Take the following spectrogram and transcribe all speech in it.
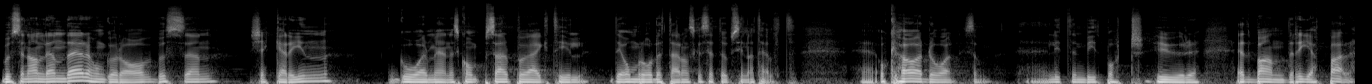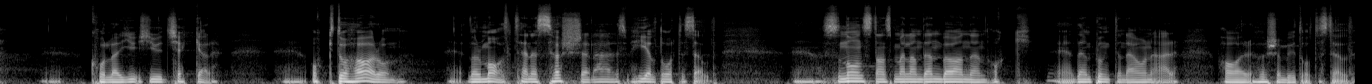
Bussen anländer, hon går av bussen, checkar in, går med hennes kompisar på väg till det området där de ska sätta upp sina tält. Eh, och hör då liksom, en liten bit bort hur ett band repar, kollar ljudcheckar Eh, och då hör hon eh, normalt. Hennes hörsel är helt återställd. Eh, så någonstans mellan den bönen och den punkten där hon är har hörseln blivit återställd.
